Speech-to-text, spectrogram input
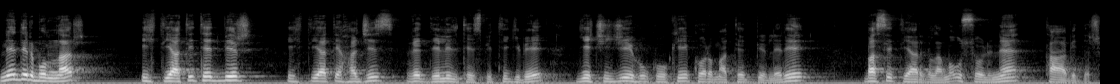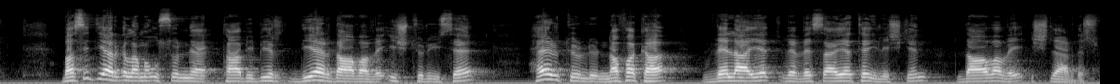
Nedir bunlar? İhtiyati tedbir, ihtiyati haciz ve delil tespiti gibi geçici hukuki koruma tedbirleri basit yargılama usulüne tabidir. Basit yargılama usulüne tabi bir diğer dava ve iş türü ise her türlü nafaka, velayet ve vesayete ilişkin dava ve işlerdir.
